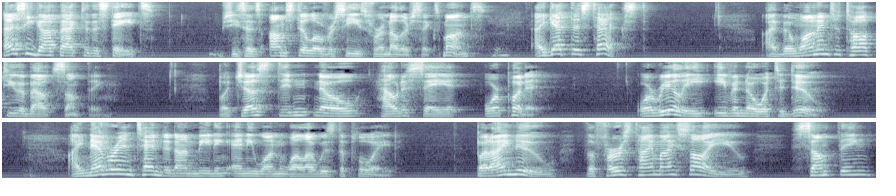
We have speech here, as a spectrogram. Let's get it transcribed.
as he got back to the States, she says, I'm still overseas for another six months. Mm-hmm. I get this text. I've been wanting to talk to you about something, but just didn't know how to say it or put it. or really even know what to do. I never intended on meeting anyone while I was deployed, but I knew the first time I saw you, something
